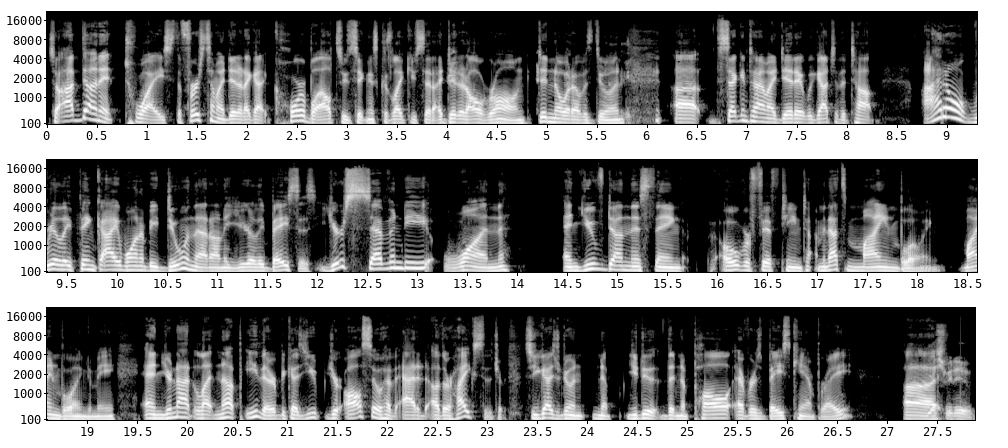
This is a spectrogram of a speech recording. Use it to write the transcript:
So I've done it twice. The first time I did it, I got horrible altitude sickness because, like you said, I did it all wrong. Didn't know what I was doing. Uh, the second time I did it, we got to the top. I don't really think I want to be doing that on a yearly basis. You're 71 and you've done this thing over 15 times. I mean, that's mind blowing, mind blowing to me. And you're not letting up either because you you also have added other hikes to the trip. So you guys are doing you do the Nepal Everest Base Camp, right? Uh, yes, we do.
